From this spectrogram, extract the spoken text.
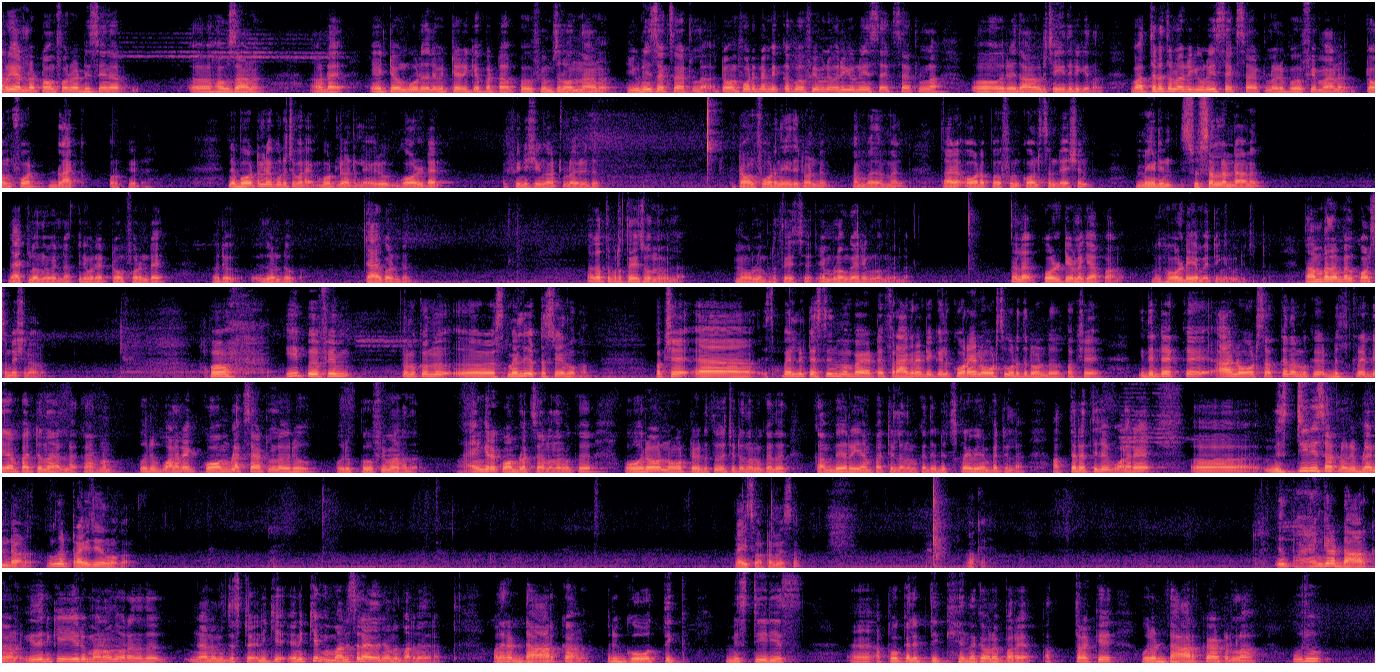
അറിയാമല്ലോ ടോം ഫോർഡ് ഡിസൈനർ ഹൗസാണ് അവിടെ ഏറ്റവും കൂടുതൽ വിറ്റഴിക്കപ്പെട്ട പെർഫ്യൂംസിൽ ഒന്നാണ് യൂണിസെക്സ് ആയിട്ടുള്ള ടോം ഫോർഡിന്റെ മിക്ക പെർഫ്യൂമിനും ഒരു യൂണിസെക്സ് ആയിട്ടുള്ള ഒരു ഇതാണ് അവർ ചെയ്തിരിക്കുന്നത്. അപ്പോൾ അത്തരത്തിലുള്ള ഒരു യൂണിസെക്സ് ആയിട്ടുള്ള ഒരു പെർഫ്യൂമാണ് ടോം ഫോർഡ് ബ്ലാക്ക് ഓർക്കിഡ്. പിന്നെ ബോട്ടിലിനെ കുറിച്ച് പറയാം. ബോട്ടിൽ കണ്ടില്ലേ? ഒരു ഗോൾഡൻ ഫിനിഷിംഗ് ആയിട്ടുള്ള ഒരു ഇത്. ടോം ഫോർഡ് ചെയ്തിട്ടുണ്ട് അമ്പത് എം എൽ താഴെ order perfume concentration made in സ്വിറ്റ്സർലൻഡാണ് ബാക്കിലൊന്നുമില്ല പിന്നെ ഇവിടെ ടോം ഫോറിന്റെ ഒരു ഇതുണ്ട് ടാഗുണ്ട് അകത്ത് പ്രത്യേകിച്ച് ഒന്നുമില്ല. മുകളിലും പ്രത്യേകിച്ച് എംബ്ലോം കാര്യങ്ങളൊന്നുമില്ല. നല്ല ക്വാളിറ്റിയുള്ള ക്യാപ്പാണ് ഹോൾഡ് ചെയ്യാൻ പറ്റും ഇങ്ങനെ പിടിച്ചിട്ട്. അമ്പത് എം എൽ കോൺസെൻട്രേഷനാണ് അപ്പോൾ ഈ പെർഫ്യൂം നമുക്കൊന്ന് സ്മെല്ല് ടെസ്റ്റ് ചെയ്ത് നോക്കാം. പക്ഷേ സ്മെല്ല് ടെസ്റ്റിന് മുമ്പായിട്ട് ഫ്രാഗ്രന്റിക്കൽ കുറേ നോട്ട്സ് കൊടുത്തിട്ടുണ്ട്. പക്ഷേ ഇതിന്റെയൊക്കെ ആ നോട്ട്സ് ഒക്കെ നമുക്ക് ഡിസ്ക്രൈബ് ചെയ്യാൻ പറ്റുന്നതല്ല. കാരണം ഒരു വളരെ കോംപ്ലക്സ് ആയിട്ടുള്ള ഒരു ഒരു പെർഫ്യൂമാണത് ഭയങ്കര കോംപ്ലക്സ് ആണ്. നമുക്ക് ഓരോ നോട്ട് എടുത്തു വെച്ചിട്ട് നമുക്കത് കമ്പയർ ചെയ്യാൻ പറ്റില്ല. നമുക്കത് ഡിസ്ക്രൈബ് ചെയ്യാൻ പറ്റില്ല. അത്തരത്തിൽ വളരെ മിസ്റ്റീരിയസ് ആയിട്ടുള്ള ഒരു ബ്ലെൻഡാണ് നമുക്ക് ട്രൈ ചെയ്ത് നോക്കാം. നൈസ് ഓട്ടോമേസർ ഓക്കെ ഇത് ഭയങ്കര ഡാർക്കാണ് ഇതെനിക്ക് ഈ ഒരു മണം എന്ന് പറയുന്നത് ഞാനൊന്ന് ജസ്റ്റ് എനിക്ക് എനിക്ക് മനസ്സിലായത് ഞാനൊന്ന് പറഞ്ഞു തരാം. വളരെ ഡാർക്കാണ് ഒരു ഗോത്തിക് മിസ്റ്റീരിയസ് അപ്പോക്കലിപ്റ്റിക് എന്നൊക്കെ വേണമെങ്കിൽ പറയാം. അത്രയ്ക്ക് ഒരു ഡാർക്കായിട്ടുള്ള ഒരു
